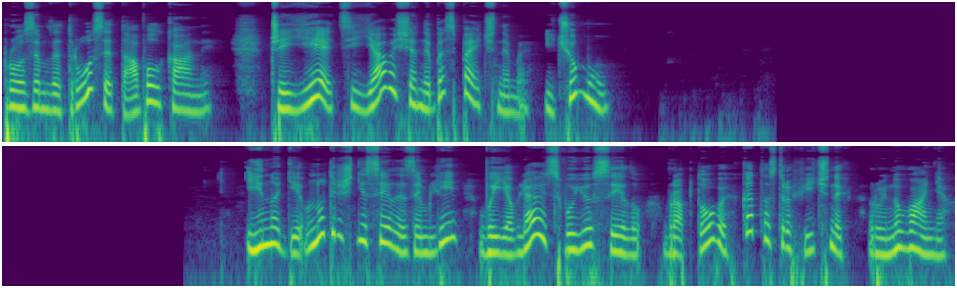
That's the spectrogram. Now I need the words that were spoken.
про землетруси та вулкани. Чи є ці явища небезпечними і чому? Іноді внутрішні сили Землі виявляють свою силу в раптових катастрофічних руйнуваннях.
